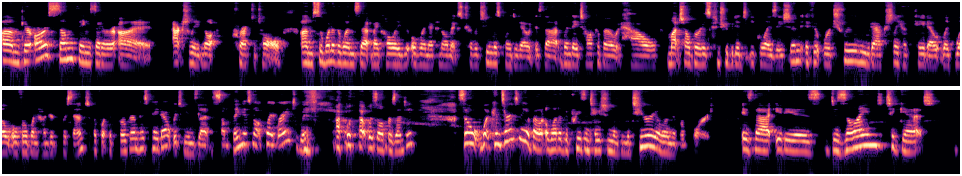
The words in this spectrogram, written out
Um, there are some things that are uh, actually not correct at all. Um, so one of the ones that my colleague over in economics, Trevor Tombe, pointed out is that when they talk about how much Alberta's contributed to equalization, if it were true, we would actually have paid out like well over 100% of what the program has paid out, which means that something is not quite right with how that was all presented. So what concerns me about a lot of the presentation of the material in the report is that it is designed to get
